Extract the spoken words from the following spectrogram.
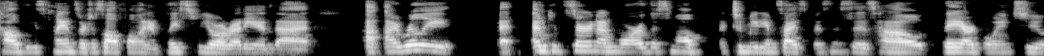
how these plans are just all falling in place for you already, and uh, I really am concerned on more of the small to medium sized businesses, how they are going to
